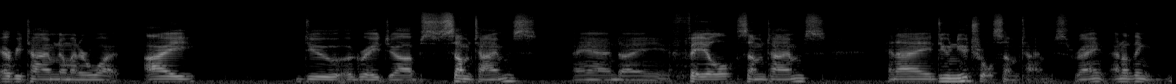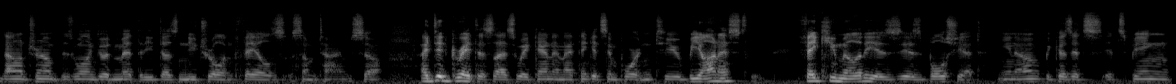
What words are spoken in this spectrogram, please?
every time, no matter what. I do a great job sometimes, and I fail sometimes, and I do neutral sometimes, right? I don't think Donald Trump is willing to admit that he does neutral and fails sometimes. So I did great this last weekend, and I think it's important to be honest. Fake humility is, is bullshit, you know, because it's it's being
